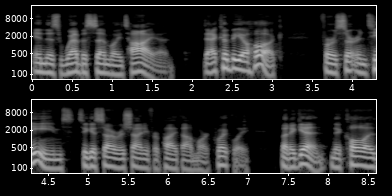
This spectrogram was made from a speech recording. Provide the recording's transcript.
in this WebAssembly tie in. That could be a hook for certain teams to get started with Shiny for Python more quickly. But again, Nicola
